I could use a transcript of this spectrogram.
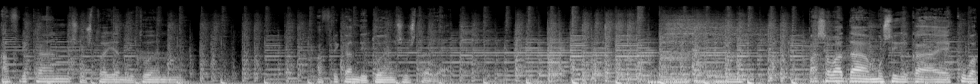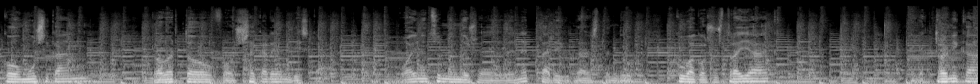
Afrikan sustraian dituen Afrikan dituen sustraia. Paso bat da musika, eh, Kubako musikan Roberto Fonsecaren diska. Oain entzun menduz eh, denetarik da esten du Kubako sustraiak, elektronika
